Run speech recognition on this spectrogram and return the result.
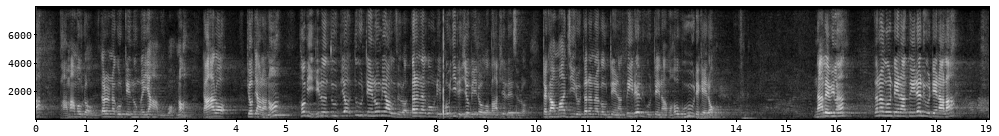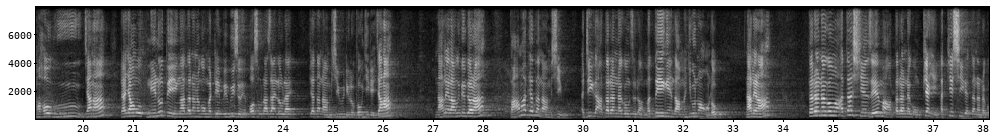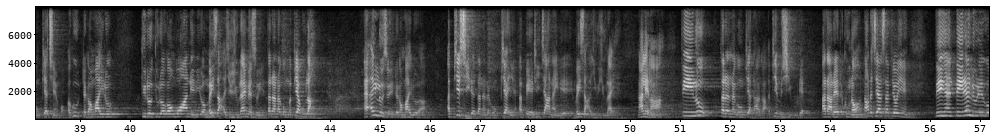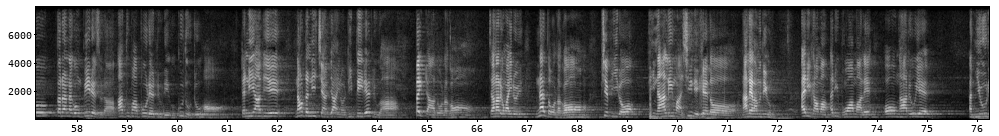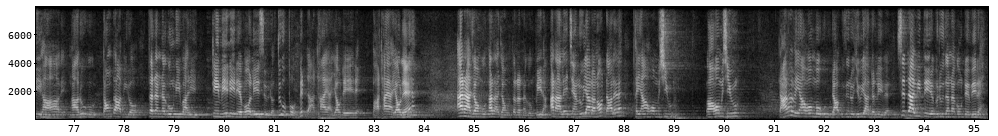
ဘာမှမဟုတ်တော့ဘူးတရဏဂုံတင်လို့မရဘူးပေါ့နော်ဒါကတော့ပြောပြတာနော်ဟုတ်ပြီဒီလို तू ပြော तू တင်လို့မရဘူးဆိုတော့တရဏဂုံတွေဘုန်းကြီးတွေရွတ်ပြီးတော့ဘာဖြစ်လဲဆိုတော့တကောင်မကြီးတို့တရဏဂုံတင်တာတည်တဲ့လူကိုတင်တာမဟုတ်ဘူးတကယ်တော့နားလည်ပြီလားတရဏဂုံတင်တာတည်တဲ့လူကိုတင်တာလားမဟုတ်ဘူးဂျာလားဒါကြောင့်နင်တို့တည်ရင်ငါတရဏဂုံမတင်ပြီးပြီဆိုရင်အော်ဆိုလာဆိုင်လုပ်လိုက်ပြဿနာမရှိဘူးဒီလိုဘုန်းကြီးတွေဂျာလား နားလည်လားဦးသင်ပြောတာဘာမှပြဿနာမရှိဘူးအဓိကတရဏဂုံဆိုတော့မသေးခင်သာမညှိုးနှောင်းအောင်လုပ်နားလည်လားတရဏဂုံကအသက်ရှင်စေမှာတရဏဂုံပြတ်ရင်အပြစ်ရှိတဲ့တရဏဂုံပြတ်ခြင်းပေါ့အခုဒကမကြီးတို့ဒီလိုသူတော်ကောင်းဘွားနေပြီးတော့မိစ္ဆာအယူယူလိုက်မယ်ဆိုရင်တရဏဂုံမပြတ်ဘူးလားအဲအဲ့လိုဆိုရင်ဒကမကြီးတို့ကအပြစ်ရှိတဲ့တရဏဂုံပြတ်ရင်အပယ်ထိကြနိုင်တယ်မိစ္ဆာအယူယူလိုက်ရင်နားလည်လားတီလို့တရဏဂုံပြတ်တာကအပြစ်မရှိဘူးတဲ့အဲ့ဒါလည်းတစ်ခုနော်နောက်တစ်ချက်ဆက်ပြောရင် တေဟန်တေတဲ့လူတွေကိုတရဏဂုံပေးတယ်ဆိုတာအာတုပပို့တဲ့လူတွေကိုကုသိုလ်တိုးအောင်တနည်းအားဖြင့်နောက်တနည်းကြံပြရင်တော့ဒီတေတဲ့လူဟာပိတ်တာတော်၎င်းကျန်တာကမကြီးတို့နတ်တော်၎င်းဖြစ်ပြီးတော့ဒီနားလေးမှာရှိနေခဲ့တော့နားလဲလားမသိဘူးအဲ့ဒီကမှအဲ့ဒီဘဝမှာလဲဩငါတို့ရဲ့အမျိုးတွေဟာတဲ့ငါတို့ကိုတောင်းတပြီးတော့တရဏဂုံတွေပါတွေတင်ပေးနေတယ်ဗောလေးဆိုပြီးတော့သူ့အပေါ်မေတ္တာထားရရောက်တယ်တဲ့ဘာထားရရောက်လဲ အဲ့ဒါကြောင့်ကိုအဲ့ဒါကြောင့်ကိုတရဏဂုံပေးတာအဲ့ဒါလဲကြံလို့ရတာနော်ဒါလည်းဖျားဟောမရှိဘူးဘာဟောမရှိဘူးဒါလည်းဖျားဟောမဟုတ်ဘူးဒါဦးဇင်းတို့ရိုးရတလေးပဲစစ်တပ်ပြီးတည်တယ်ဘုဒ္ဓတရဏဂုံတင်ပေးတယ်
